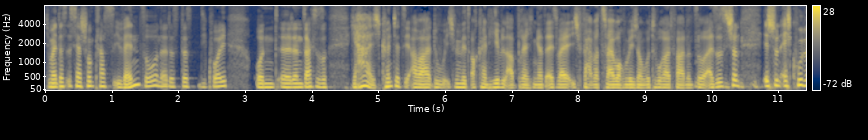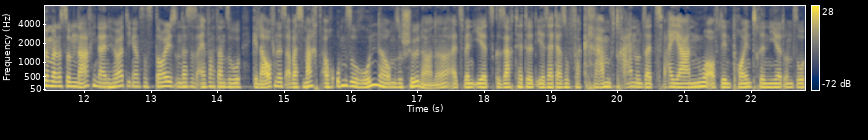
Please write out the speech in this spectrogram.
ich meine, das ist ja schon ein krasses Event, so, ne, das, das, die Quali. Und äh, dann sagst du so, ja, ich könnte jetzt, aber du, ich will mir jetzt auch keinen Hebel abbrechen, ganz ehrlich, weil ich fahre aber zwei Wochen will ich noch Motorrad fahren und so. Also es ist schon, ist schon echt cool, wenn man das so im Nachhinein hört, die ganzen Stories und dass es einfach dann so gelaufen ist, aber es macht auch umso runder, umso schöner, ne, als wenn ihr jetzt gesagt hättet, ihr seid da so verkrampft dran und seit zwei Jahren nur auf den Point trainiert und so.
